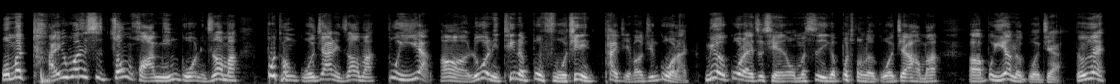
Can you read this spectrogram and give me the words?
我们台湾是中华民国，你知道吗？不同国家，你知道吗？不一样啊！如果你听了不服，请你派解放军过来。没有过来之前，我们是一个不同的国家，好吗？啊，不一样的国家，对不对？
